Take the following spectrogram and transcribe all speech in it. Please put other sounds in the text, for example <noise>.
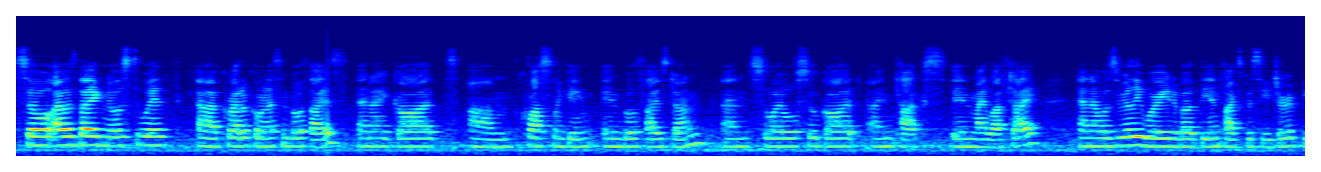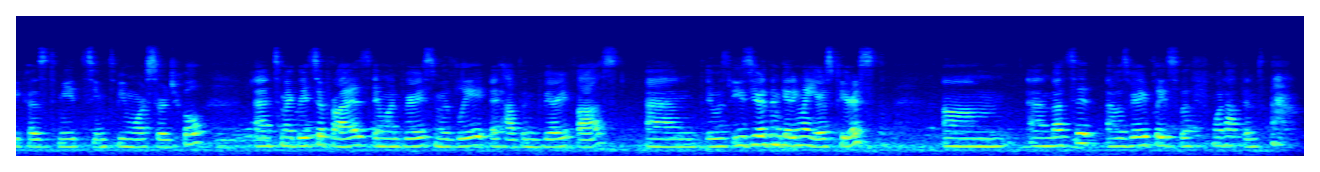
So I was diagnosed with uh, keratoconus in both eyes, and I got um, cross-linking in both eyes done, and so I also got Intacs in my left eye, and I was really worried about the Intacs procedure because to me it seemed to be more surgical, and to my great surprise, it went very smoothly. It happened very fast, and it was easier than getting my ears pierced. Um, and that's it. I was very pleased with what happened. <laughs>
